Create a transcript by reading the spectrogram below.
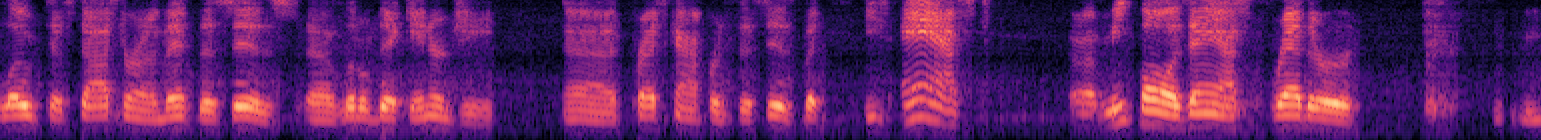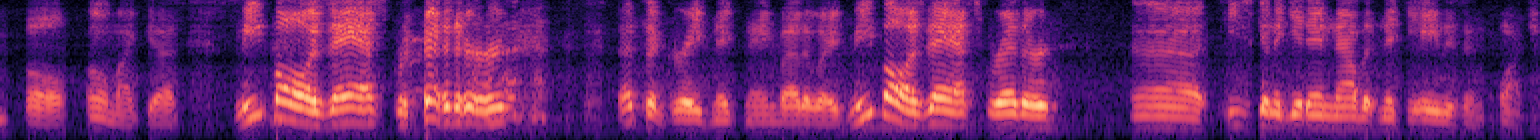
low testosterone event this is, uh, Little Dick Energy uh, press conference this is, but he's asked, uh, Meatball is asked rather, Meatball, oh my God, Meatball is asked rather, that's a great nickname by the way. Meatball is asked rather uh, he's going to get in now that Nikki Haley's in. Watch.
